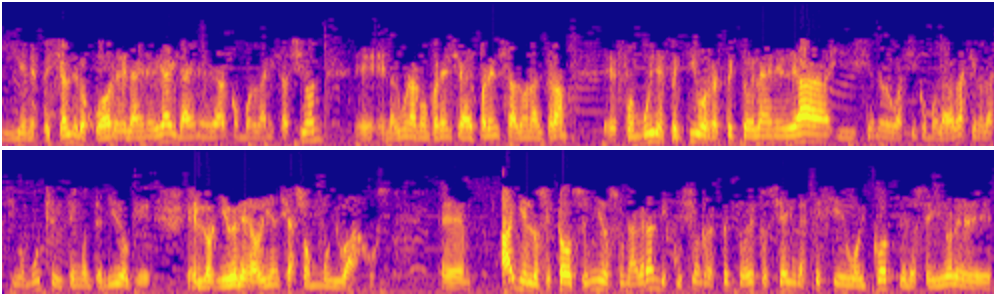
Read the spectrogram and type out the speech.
y en especial de los jugadores de la NBA y la NBA como organización. Eh, en alguna conferencia de prensa Donald Trump eh, fue muy despectivo respecto de la NBA y diciendo algo así como la verdad es que no la sigo mucho y tengo entendido que eh, los niveles de audiencia son muy bajos. hay en los Estados Unidos una gran discusión respecto de esto, si hay una especie de boicot de los seguidores de,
